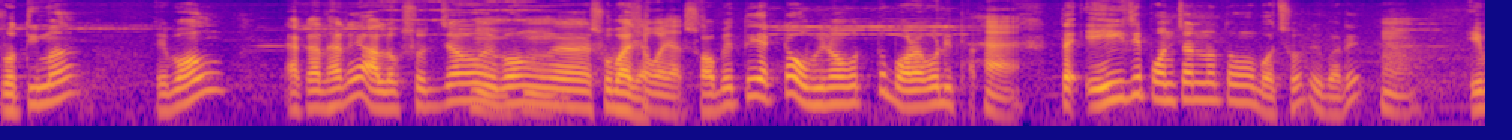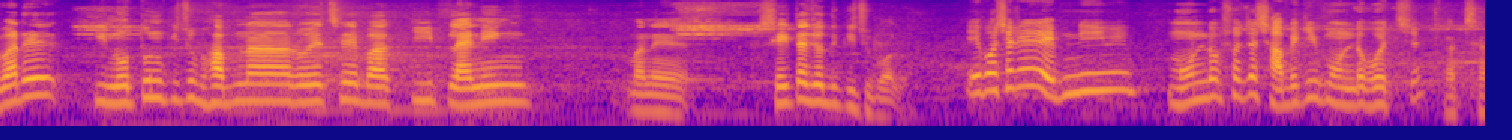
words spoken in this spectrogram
প্রতিমা এবং একাধারে আলোকসজ্জাও এবং শোভাযাত্রা। সবেতেই একটা অভিনবত্ব বরাবরই থাকে। হ্যাঁ। তা এই যে পঞ্চান্নতম বছর এবারে এবারে কি নতুন কিছু ভাবনা রয়েছে বা কি প্ল্যানিং মানে সেইটা যদি কিছু বলো। এবছরের এমনি মণ্ডপ সজ্জা সাবেকি মণ্ডপ হচ্ছে আচ্ছা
